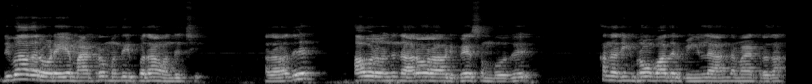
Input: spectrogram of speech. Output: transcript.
திவாகரோடைய மேட்ரும் வந்து இப்போ தான் வந்துச்சு. அதாவது அவர் வந்து இந்த அரோரா அப்படி பேசும்போது அந்த நீங்கள் ப்ரோமோ பார்த்துருப்பீங்கள அந்த மேட்ரு தான்.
